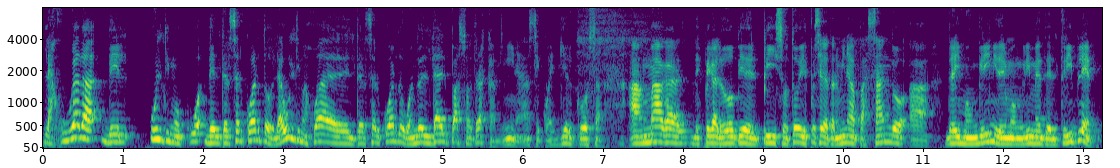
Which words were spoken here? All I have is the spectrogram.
La jugada del último del tercer cuarto, la última jugada del tercer cuarto, cuando él da el paso atrás, camina, hace cualquier cosa, amaga, despega los dos pies del piso, todo, y después se la termina pasando a Draymond Green y Draymond Green mete el triple.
